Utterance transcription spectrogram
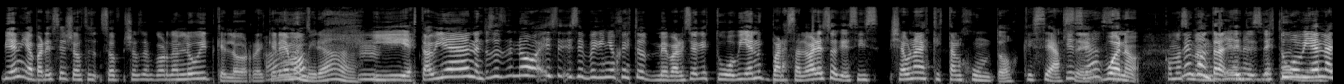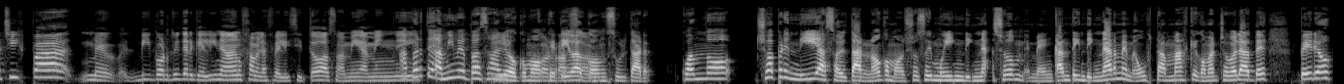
bien, y aparece Joseph, Joseph Gordon-Levitt, que lo requeremos. Ah, mirá. Y está bien, entonces no, ese, ese pequeño gesto me pareció que estuvo bien para salvar eso que decís, ya una vez que están juntos, ¿qué se hace? se hace? Bueno, ¿Cómo se eh, estuvo historia? bien la chispa, me, vi por Twitter que Lina Dunham la felicitó a su amiga Mindy. Aparte, a mí me pasa algo como que te iba a consultar. Cuando yo aprendí a soltar, ¿no? Como yo soy muy indignada, yo me encanta indignarme, me gusta más que comer chocolate, pero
